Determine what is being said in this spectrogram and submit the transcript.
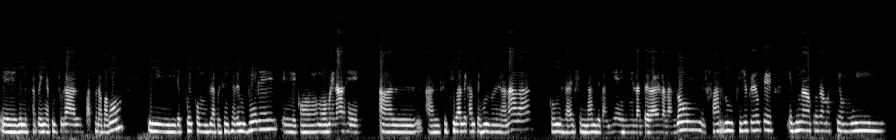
eh, de nuestra peña cultural Pastora Pavón, y después con la presencia de mujeres, eh, con homenaje al, al Festival de Cantes Mundo de Granada, con Israel Fernández también en la entrega de Galardón, el Farru, que yo creo que es una programación muy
